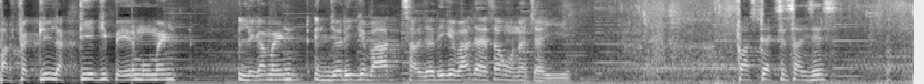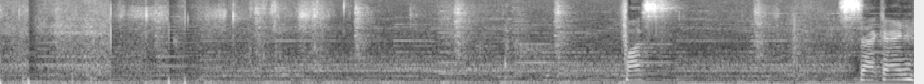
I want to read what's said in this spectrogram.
परफेक्टली लगती है कि पैर मूवमेंट लिगामेंट इंजरी के बाद सर्जरी के बाद ऐसा होना चाहिए। First exercises first second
